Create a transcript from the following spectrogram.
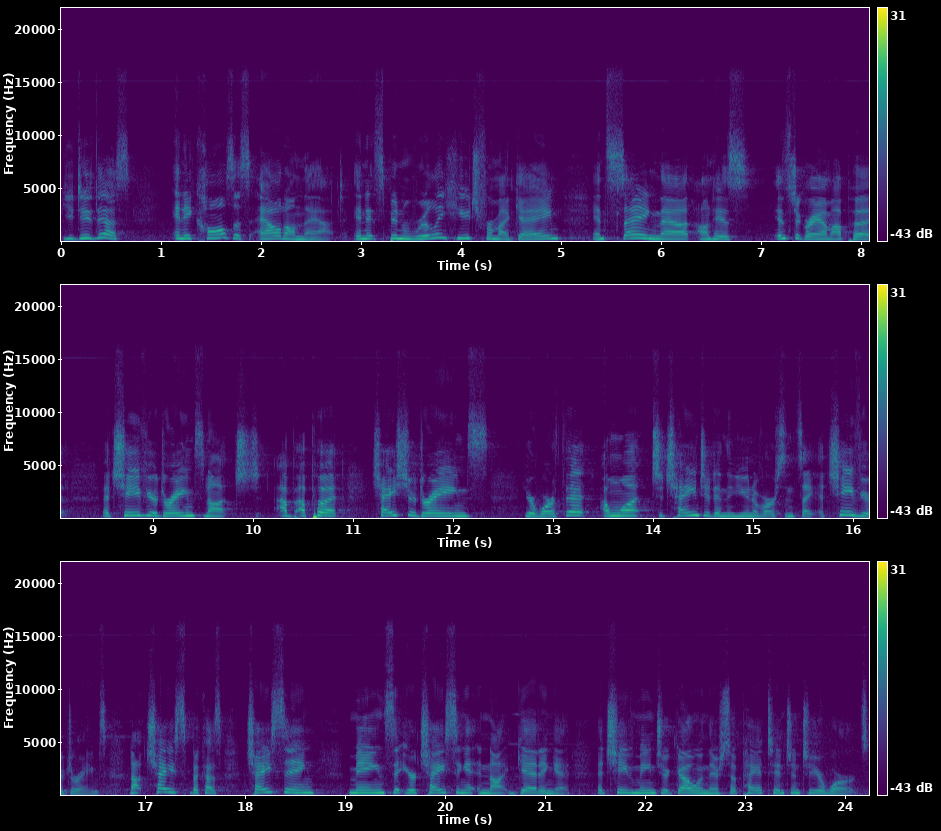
you do this. And he calls us out on that. And it's been really huge for my game. And saying that on his Instagram, I put, Achieve your dreams, not, ch- I, I put, Chase your dreams, you're worth it. I want to change it in the universe and say, Achieve your dreams, not chase, because chasing means that you're chasing it and not getting it. Achieve means you're going there. So pay attention to your words.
